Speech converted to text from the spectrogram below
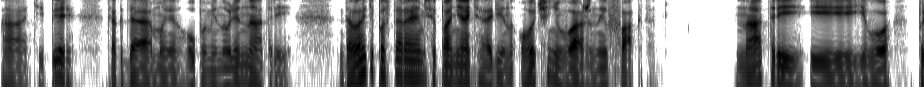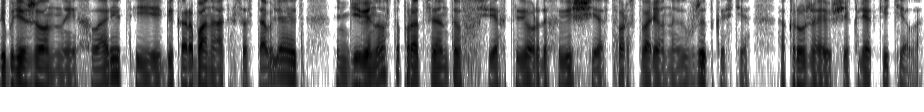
А теперь, когда мы упомянули натрий, давайте постараемся понять один очень важный факт. Натрий и его приближенный хлорид и бикарбонат составляют 90% всех твердых веществ, растворенных в жидкости, окружающей клетки тела.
